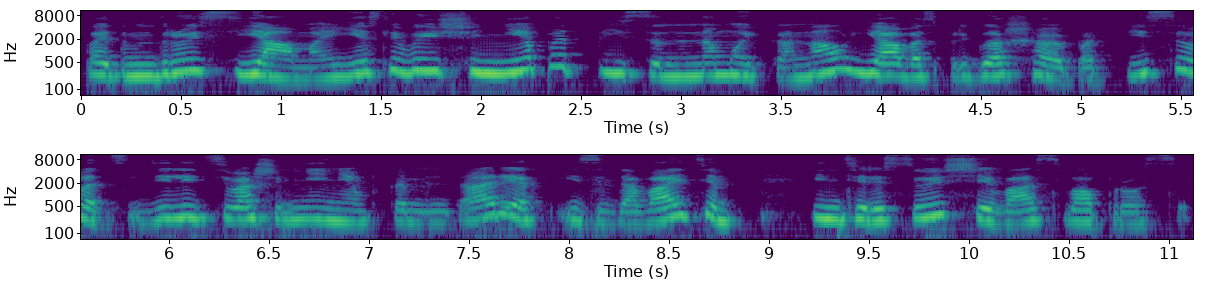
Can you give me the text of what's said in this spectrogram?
Поэтому, друзья мои, если вы еще не подписаны на мой канал, я вас приглашаю подписываться, делитесь вашим мнением в комментариях и задавайте интересующие вас вопросы.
